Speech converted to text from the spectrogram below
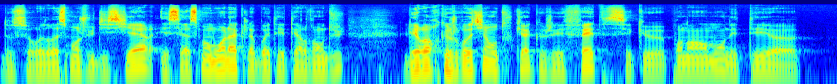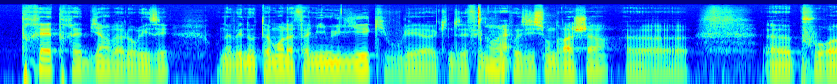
de ce redressement judiciaire. Et c'est à ce moment-là que la boîte a été revendue. L'erreur que je retiens en tout cas que j'ai faite, c'est que pendant un moment on était très très bien valorisé. On avait notamment la famille Mullier qui, voulait, euh, qui nous a fait une proposition de rachat euh, euh, pour,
